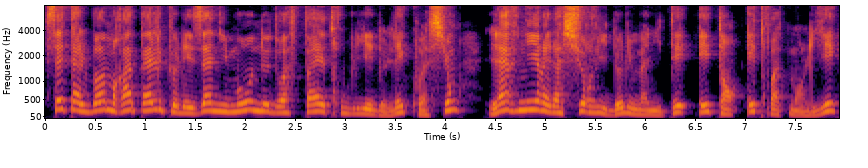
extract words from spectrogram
cet album rappelle que les animaux ne doivent pas être oubliés de l'équation, l'avenir et la survie de l'humanité étant étroitement liés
